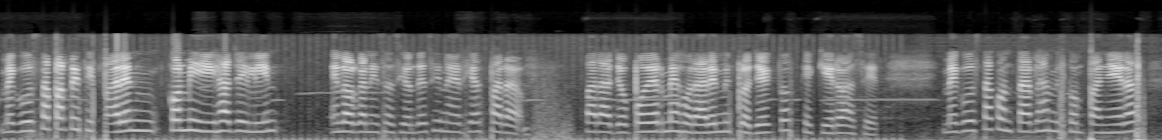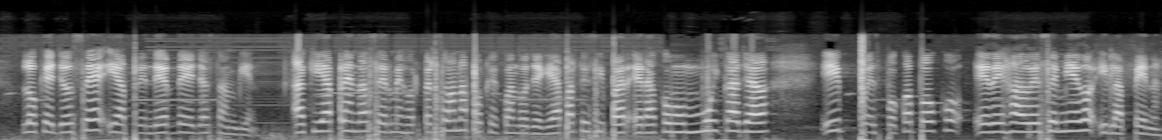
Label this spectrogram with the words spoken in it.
Me gusta participar con mi hija Jaylin en la organización de sinergias para, para yo poder mejorar en mis proyectos que quiero hacer. Me gusta contarles a mis compañeras lo que yo sé y aprender de ellas también. Aquí aprendo a ser mejor persona porque cuando llegué a participar era como muy callada y pues poco a poco he dejado ese miedo y la pena.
